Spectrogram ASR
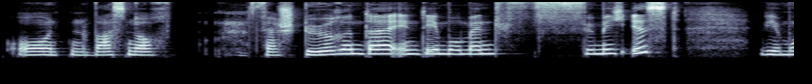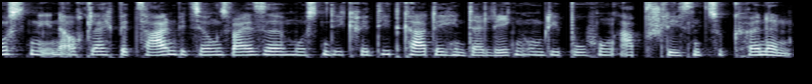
Und was noch verstörender in dem Moment für mich ist, wir mussten ihn auch gleich bezahlen, beziehungsweise mussten die Kreditkarte hinterlegen, um die Buchung abschließen zu können.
